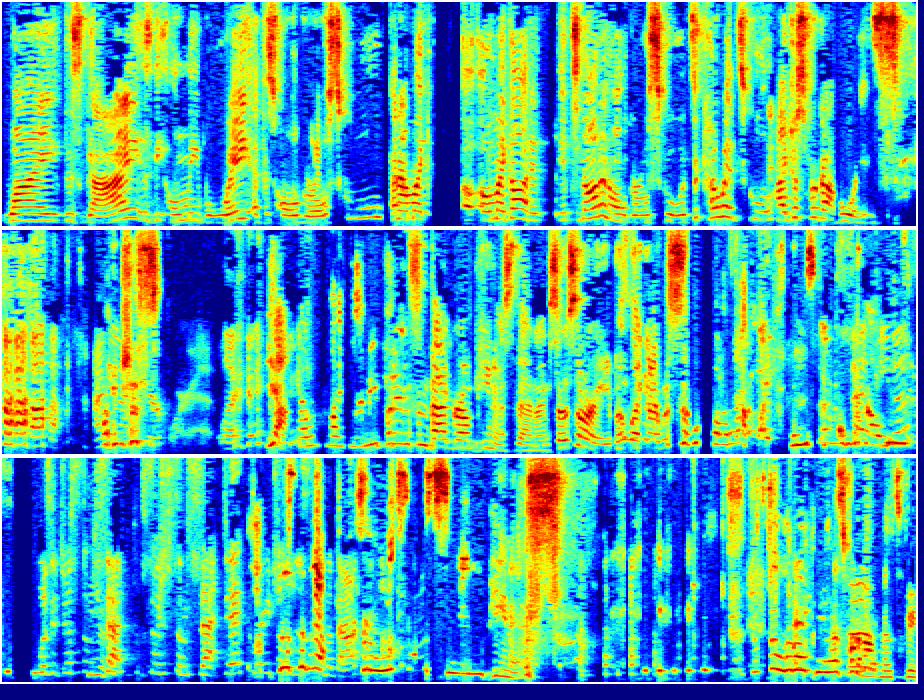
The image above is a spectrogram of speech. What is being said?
why this guy is the only boy at this all-girls school." And I'm like, "Oh, oh my god, it, it's not an all-girls school; it's a co-ed school. I just forgot boys." I just- here for it. Like yeah, I was like, "Let me put in some background penis." Then I'm so sorry, but like I was so caught up. like some set about penis? Was it just some Yeah. set? So some set dick, Rachel, Just just a- in the back? So it's scene penis. Just a little penis for atmosphere.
